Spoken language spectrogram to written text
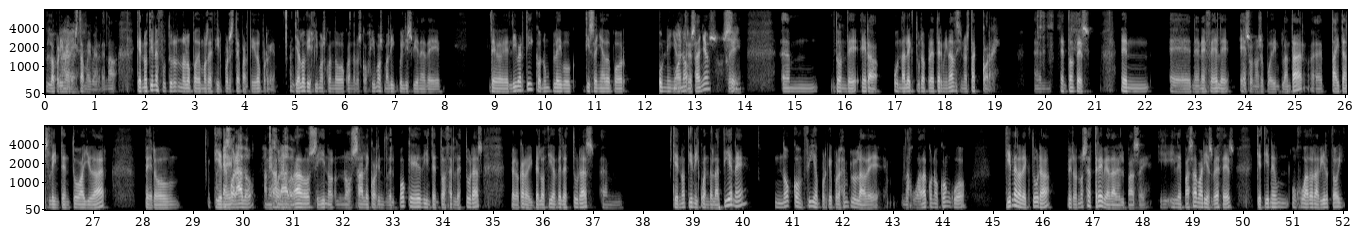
lo primero, está muy verde. No, que no tiene futuro no lo podemos decir por este partido porque ya lo dijimos cuando, cuando lo escogimos. Malik Willis viene de, de Liberty con un playbook diseñado por un niño de tres años, sí. Em, donde era una lectura predeterminada, si no está, corre. Em, entonces, en, en, NFL eso no se puede implantar. Eh, Titans le intentó ayudar, pero tiene... Ha mejorado, ha mejorado. Ha mejorado sí, no, no, sale corriendo del pocket, intentó hacer lecturas, pero claro, hay velocidad de lecturas em, que no tiene y cuando la tiene no confía porque por ejemplo la de la jugada con Okonkwo tiene la lectura pero no se atreve a dar el pase. Y, le pasa varias veces que tiene un, jugador abierto y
